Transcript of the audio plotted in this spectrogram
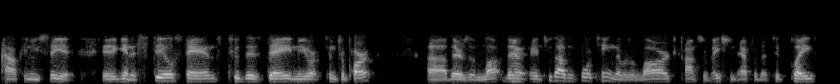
How can you see it? And again, it still stands to this day in New York Central Park. Uh, there's a lot there in 2014. There was a large conservation effort that took place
